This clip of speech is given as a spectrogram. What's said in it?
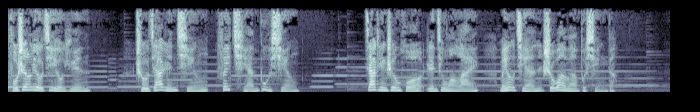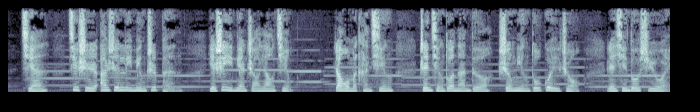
浮生六记有云：“楚家人情非钱不行，家庭生活人情往来没有钱是万万不行的。钱既是安身立命之本，也是一面照妖镜，让我们看清真情多难得，生命多贵重，人心多虚伪。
